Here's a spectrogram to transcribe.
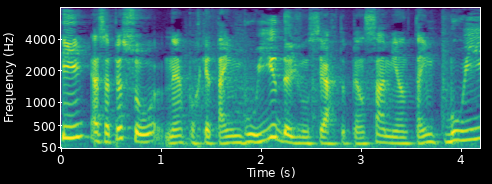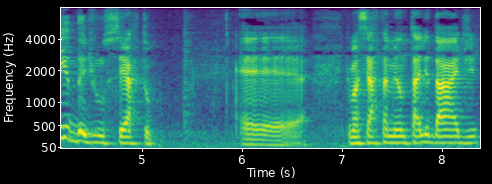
E essa pessoa, né, porque está imbuída de um certo pensamento, está imbuída de um certo, é, de uma certa mentalidade,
